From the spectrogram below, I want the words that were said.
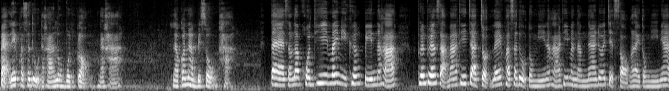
แปะเลขพัสดุนะคะ ลงบนกล่องนะคะ แล้วก็นำไปส่งค่ะ แต่สำหรับคนที่ไม่มีเครื่องปริ้นนะคะ เพื่อนๆสามารถที่จะจดเลขพัสดุตรงนี้นะคะ ที่มันนำหน้าด้วย 72 อะไรตรงนี้เนี่ย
